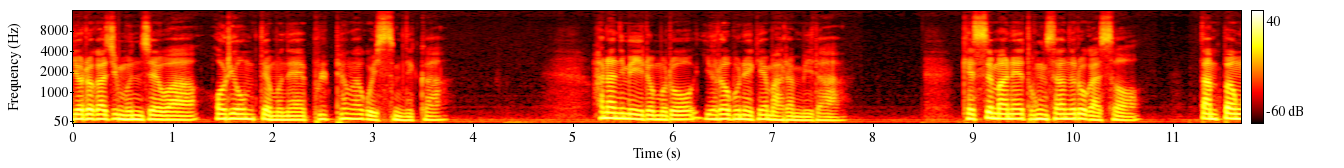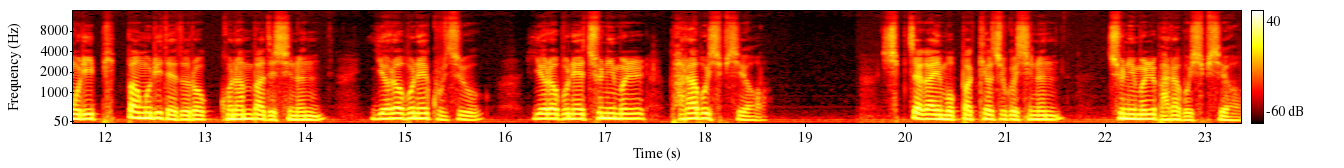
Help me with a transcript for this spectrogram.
여러 가지 문제와 어려움 때문에 불평하고 있습니까? 하나님의 이름으로 여러분에게 말합니다. 겟세만의 동산으로 가서 땀방울이 핏방울이 되도록 고난받으시는 여러분의 구주, 여러분의 주님을 바라보십시오. 십자가에 못 박혀 죽으시는 주님을 바라보십시오.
